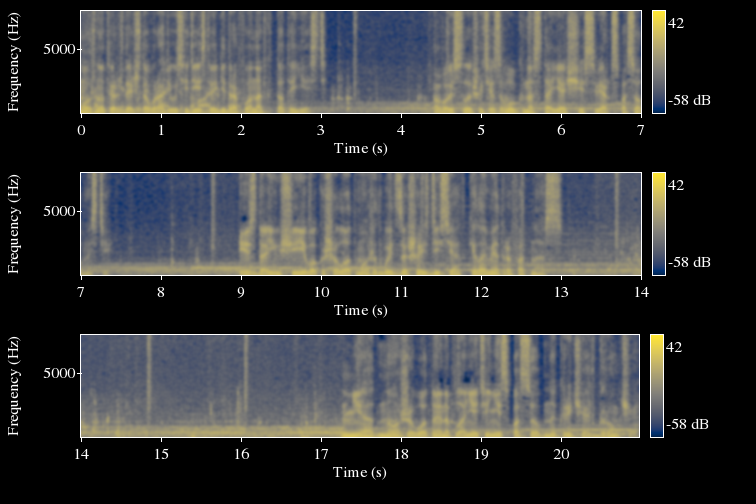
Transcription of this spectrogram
Можно утверждать, что в радиусе действия гидрофона кто-то есть. Вы слышите звук настоящей сверхспособности. Издающий его кошелот может быть за 60 километров от нас. Ни одно животное на планете не способно кричать громче.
